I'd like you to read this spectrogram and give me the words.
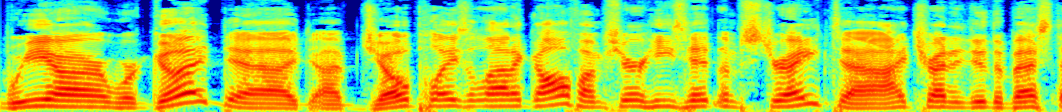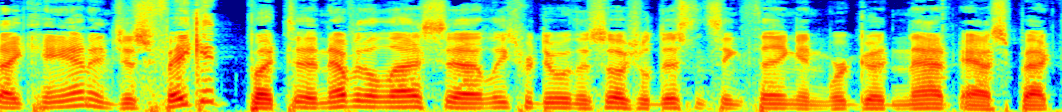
We are we're good. Uh, uh, Joe plays a lot of golf. I'm sure he's hitting them straight. Uh, I try to do the best I can and just fake it, but uh, nevertheless, uh, at least we're doing the social distancing thing, and we're good in that aspect.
